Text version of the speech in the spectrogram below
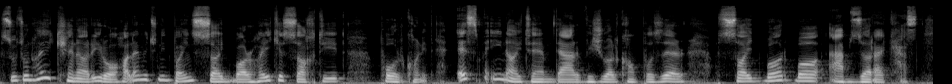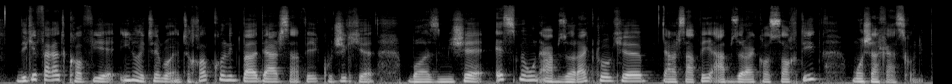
ستون های کناری رو حالا می‌تونید با این sidebar هایی که ساختید پر کنید. اسم این آیتم در Visual Composer sidebar با ابزارک هست. دیگه فقط کافیه این آیتم رو انتخاب کنید و در صفحه کوچیکی که باز میشه اسم اون ابزارک رو که در صفحه ابزارک ها ساختید مشخص کنید.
